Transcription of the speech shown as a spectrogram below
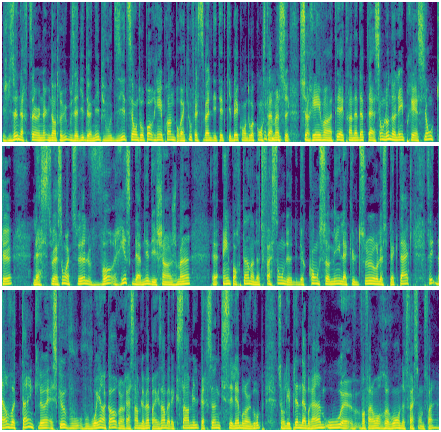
je lisais une, une, entrevue que vous aviez donnée, puis vous disiez, on ne doit pas rien prendre pour acquis au Festival d'été de Québec. On doit constamment se, se, réinventer, être en adaptation. Là, on a l'impression que la situation actuelle va risque d'amener des changements euh, importants dans notre façon de, consommer la culture, le spectacle. dans votre tête, là, est-ce que vous, vous voyez encore un rassemblement, par exemple, avec 100 000 personnes qui célèbrent un groupe sur les plaines d'Abraham ou euh, va falloir revoir notre façon de faire?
